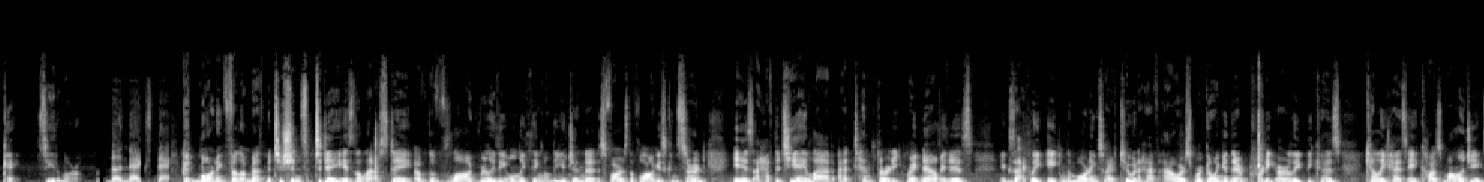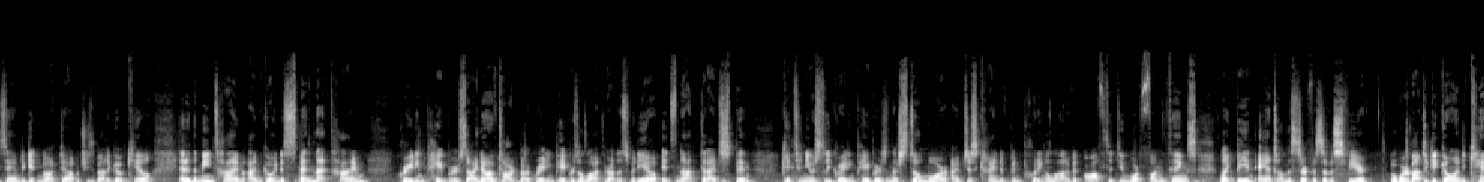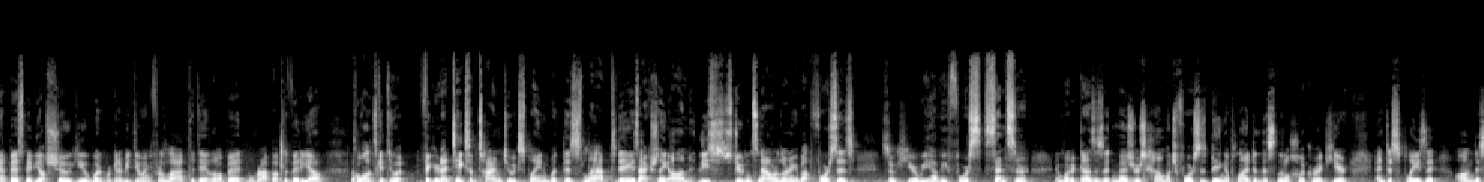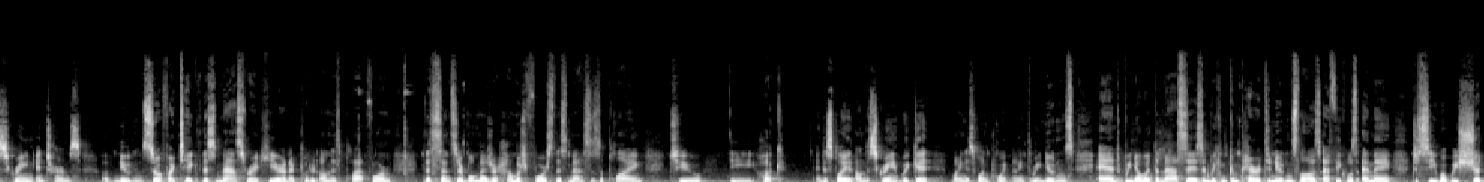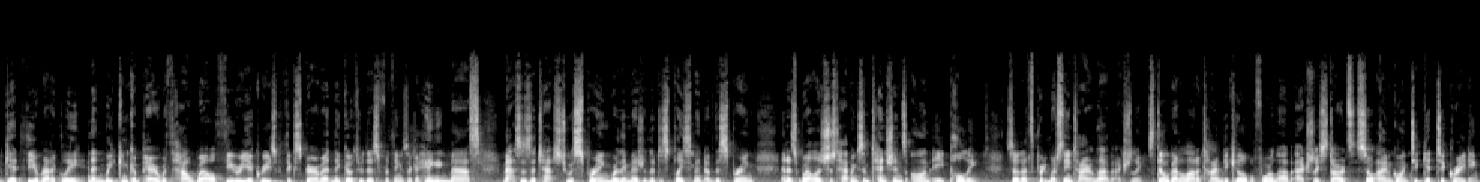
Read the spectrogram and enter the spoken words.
Okay, see you tomorrow. The next day. Good morning, fellow mathematicians. Today is the last day of the vlog. Really, the only thing on the agenda as far as the vlog is concerned is I have the TA lab at 10.30. Right now, it is exactly 8 in the morning, so I have two and a half hours. We're going in there pretty early because Kelly has a cosmology exam to get knocked out, which she's about to go kill. And in the meantime, I'm going to spend that time grading papers. Now I know I've talked about grading papers a lot throughout this video. It's not that I've just been continuously grading papers and there's still more. I've just kind of been putting a lot of it off to do more fun things like be an ant on the surface of a sphere. But we're about to get going to campus. Maybe I'll show you what we're going to be doing for lab today a little bit. We'll wrap up the video. Cool, let's get to it. Figured I'd take some time to explain what this lab today is actually on. These students now are learning about forces. So here we have a force sensor, and what it does is it measures how much force is being applied to this little hook right here and displays it on this screen in terms of newtons. So if I take this mass right here and I put it on this platform, the sensor will measure how much force this mass is applying to the hook and display it on the screen, we get minus 1.93 newtons. And we know what the mass is, and we can compare it to Newton's laws, F equals ma, to see what we should get theoretically. And then we can compare with how well theory agrees with experiment. And they go through this for things like a hanging mass, masses attached to a spring where they measure the displacement of the spring, and as well as just having some tensions on a pulley. So that's pretty much the entire lab, actually. Still got a lot of time to kill before lab actually starts, so I'm going to get to grading.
